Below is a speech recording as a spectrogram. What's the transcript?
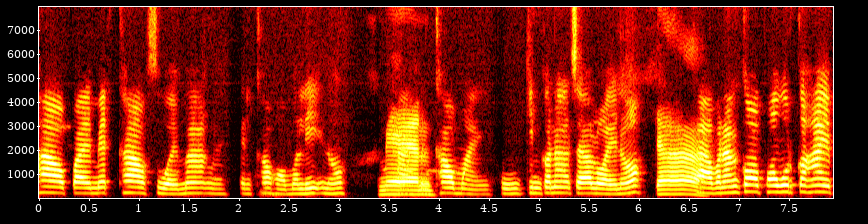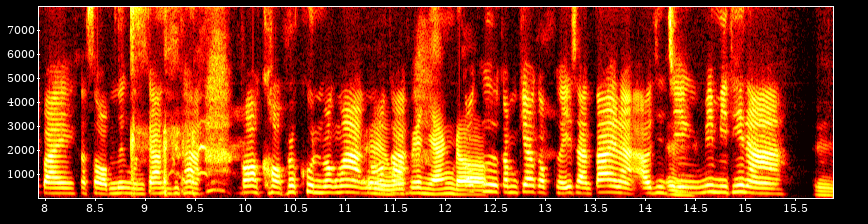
ข้าวไปเม็ดข้าวสวยมากเลย เป็นข้าวหอมมะลิเนาะ แม่ค่ะนเป็นข้าวใหม่หุงกินก็น่าจะอร่อยเนาะจ้าค่ะวันนั้นก็พ่อวุฒิก็ให้ไปกระสอบหนึ่งเหมือนกันค่ะ ก็ขอบพระคุณมากๆเออเนาะว่าค่ะเป็นหยังดอก็กคือกำแก้วกับเคยอีสานใต้น่ะเอาจริง ๆ ไม่มีที่นาเออ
